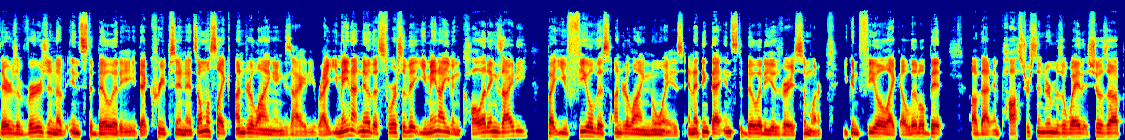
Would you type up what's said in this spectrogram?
there's a version of instability that creeps in. It's almost like underlying anxiety, right? You may not know the source of it. You may not even call it anxiety, but you feel this underlying noise. And I think that instability is very similar. You can feel like a little bit of that imposter syndrome is a way that shows up,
